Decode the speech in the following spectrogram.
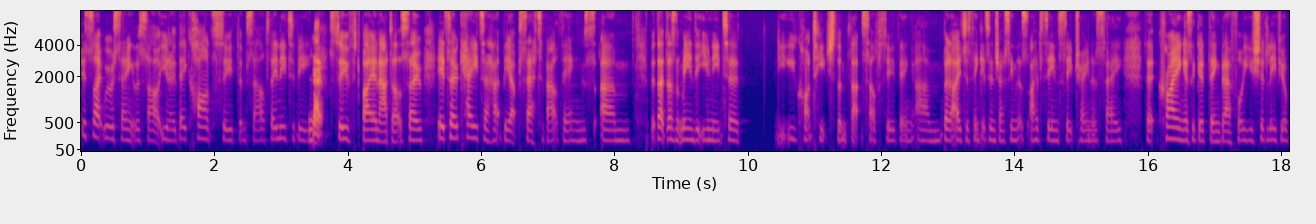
It's like we were saying at the start, you know, they can't soothe themselves. They need to be no. soothed by an adult. So it's okay to ha- be upset about things, um, but that doesn't mean that you need to. You can't teach them that self-soothing. Um, but I just think it's interesting that I've seen sleep trainers say that crying is a good thing. Therefore, you should leave your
